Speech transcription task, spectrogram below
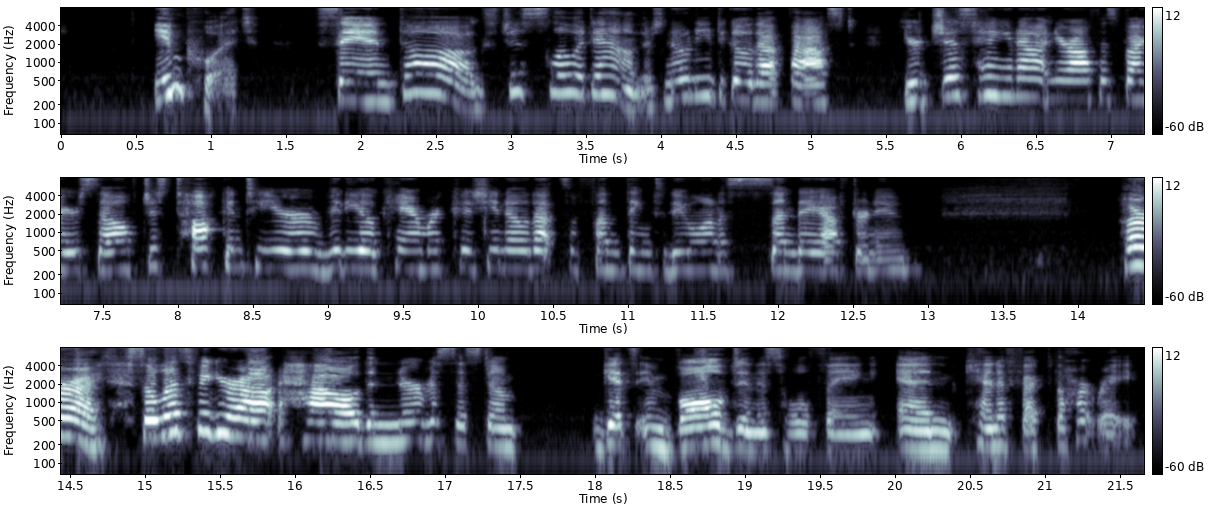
input saying, dogs, just slow it down. There's no need to go that fast. You're just hanging out in your office by yourself, just talking to your video camera because, you know, that's a fun thing to do on a Sunday afternoon. All right, so let's figure out how the nervous system gets involved in this whole thing and can affect the heart rate.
